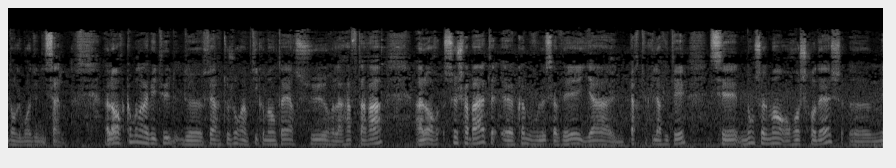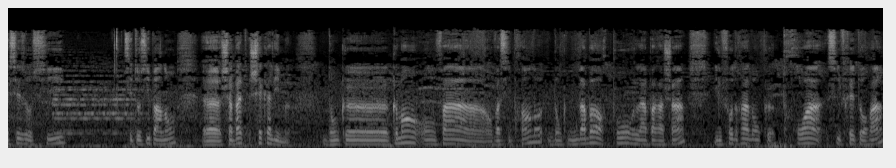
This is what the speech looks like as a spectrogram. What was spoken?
dans le mois de Nissan. Alors, comme on a l'habitude de faire toujours un petit commentaire sur la Haftara, alors ce Shabbat, euh, comme vous le savez, il y a une particularité, c'est non seulement Rosh Chodesh, euh, mais c'est aussi, c'est aussi pardon, Shabbat Shekalim. Donc, euh, comment on va, on va s'y prendre? Donc, d'abord, pour la paracha, il faudra donc trois Sifré Torah.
